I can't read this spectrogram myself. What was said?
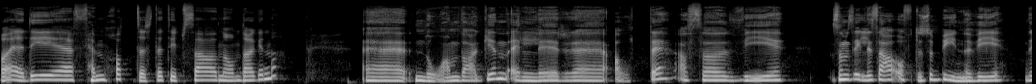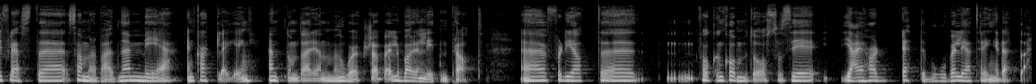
hva er de fem hotteste tipsa nå om dagen, da? eh, nå om dagen eller alltid. Altså vi Som Silje sa, ofte så begynner vi de fleste samarbeidene med en kartlegging. Enten om det er gjennom en workshop eller bare en liten prat. Eh, fordi at eh, folk kan komme til oss og si 'jeg har dette behovet', eller 'jeg trenger dette'.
